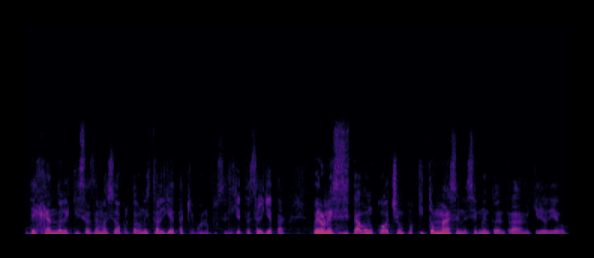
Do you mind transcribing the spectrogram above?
dejándole quizás demasiado protagonista al Jetta, que bueno, pues el Jetta es el Jetta, pero necesitaba un coche un poquito más en el segmento de entrada, mi querido Diego.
